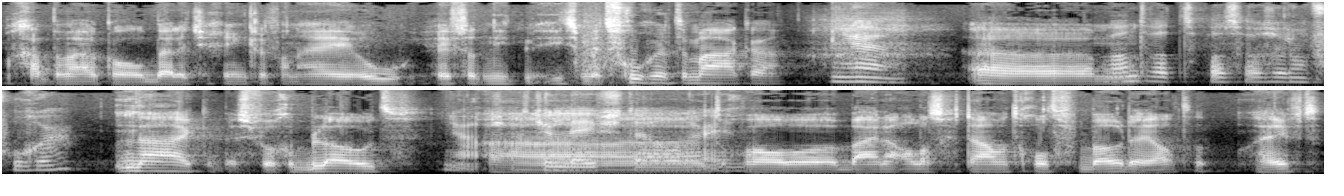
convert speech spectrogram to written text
ga bij mij ook al een belletje rinkelen van... Hey, hoe heeft dat niet iets met vroeger te maken? Ja. Um, Want wat, wat was er dan vroeger? Nou, ik heb best veel gebloot. Ja, je uh, leefstijl Ik heb toch wel bijna alles gedaan wat God verboden had, heeft.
